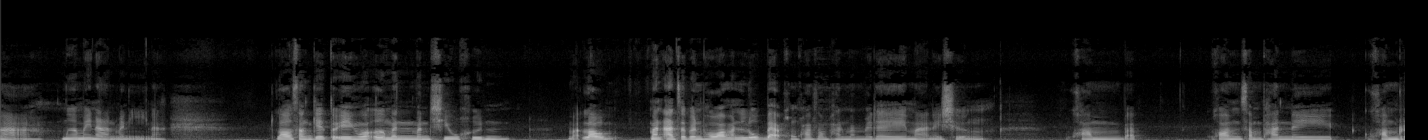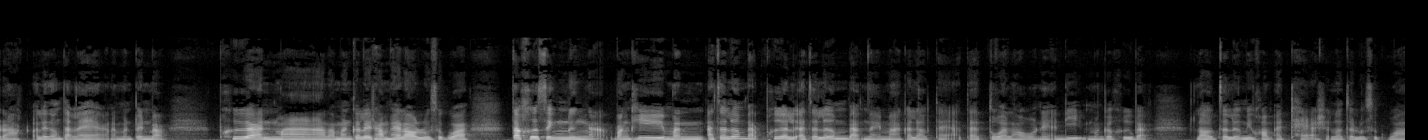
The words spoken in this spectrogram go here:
มา เมื่อไม่นานมานี้นะ เราสังเกตตัวเองว่า เออ มัน มันชิลขึ้น เรา มันอาจจะเป็นเพราะว่ามันรูปแบบของความสัมพันธ์มันไม่ได้มาในเชิง ความแบบความสัมพันธ์ใน ความรักอะไรตั้งแต่แรกนะมันเป็นแบบเพื่อนมาแล้วมันก็เลยทำให้เรารู้สึกว่า แต่คือสิ่งหนึ่งอะบางทีมันอาจจะเริ่มแบบเพื่อนหรืออาจจะเริ่มแบบไหนมาก็แล้วแต่แต่ตัวเราในอดีตมันก็คือแบบเราจะเริ่มมีความ attach เราจะรู้สึกว่า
